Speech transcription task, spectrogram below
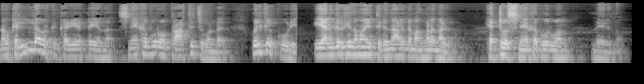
നമുക്കെല്ലാവർക്കും കഴിയട്ടെ എന്ന് സ്നേഹപൂർവം പ്രാർത്ഥിച്ചുകൊണ്ട് ഒരിക്കൽ കൂടി ഈ അനുഗ്രഹീതമായ തിരുനാളിന്റെ മംഗളങ്ങൾ ഏറ്റവും സ്നേഹപൂർവം നേരുന്നു.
